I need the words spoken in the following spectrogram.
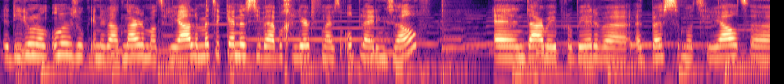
Die doen dan onderzoek inderdaad naar de materialen met de kennis die we hebben geleerd vanuit de opleiding zelf. En daarmee proberen we het beste materiaal te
